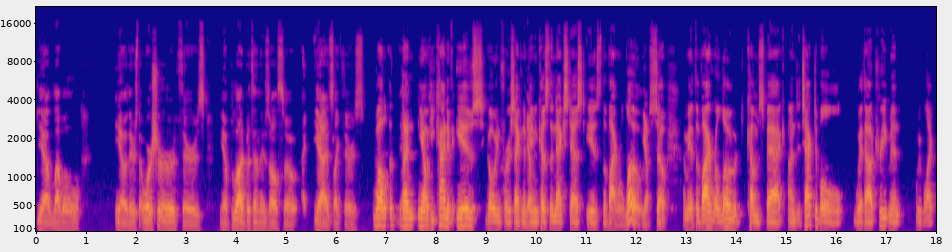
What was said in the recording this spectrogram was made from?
yeah level. You know, there's the OraSure, there's you know blood, but then there's also yeah, it's like there's Well, Yeah. then you know he kind of is going for a second opinion because the next test is the viral load. Yep. So, I mean, if the viral load comes back undetectable without treatment, we'd be like,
